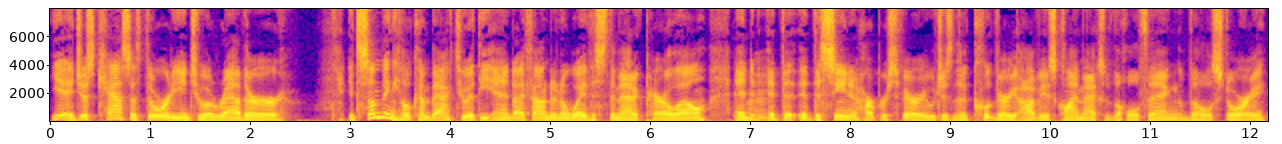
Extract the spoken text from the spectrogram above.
yeah, it just casts authority into a rather it's something he'll come back to at the end. I found in a way this thematic parallel, and mm-hmm. at the at the scene at Harper's Ferry, which is the cl- very obvious climax of the whole thing, of the whole story.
